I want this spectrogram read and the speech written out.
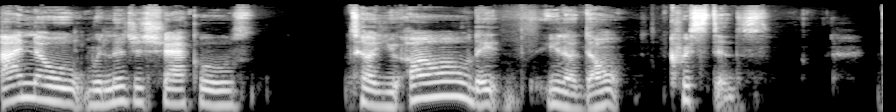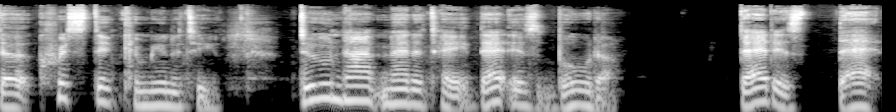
I know religious shackles tell you, oh, they, you know, don't, Christians, the Christian community, do not meditate. That is Buddha. That is that.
